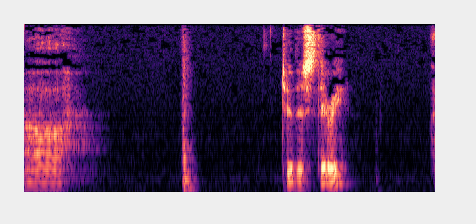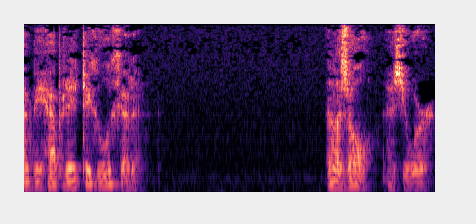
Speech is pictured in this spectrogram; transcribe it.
uh, to this theory, I'd be happy to take a look at it. That was all, as you were.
